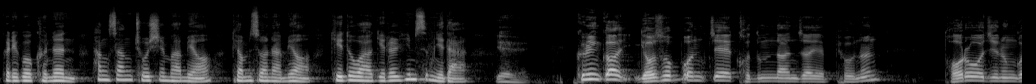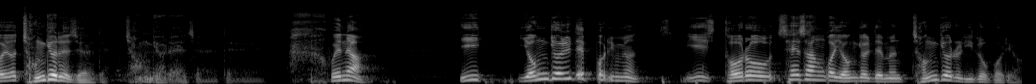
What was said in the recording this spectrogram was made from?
그리고 그는 항상 조심하며 겸손하며 기도하기를 힘씁니다. 예. 그러니까 여섯 번째 거듭난 자의 표는 더러워지는 거요. 정결해져야 돼. 정결해져야 돼. 하, 왜냐? 이 연결돼 버리면 이 더러운 세상과 연결되면 정결을 잃어버려.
